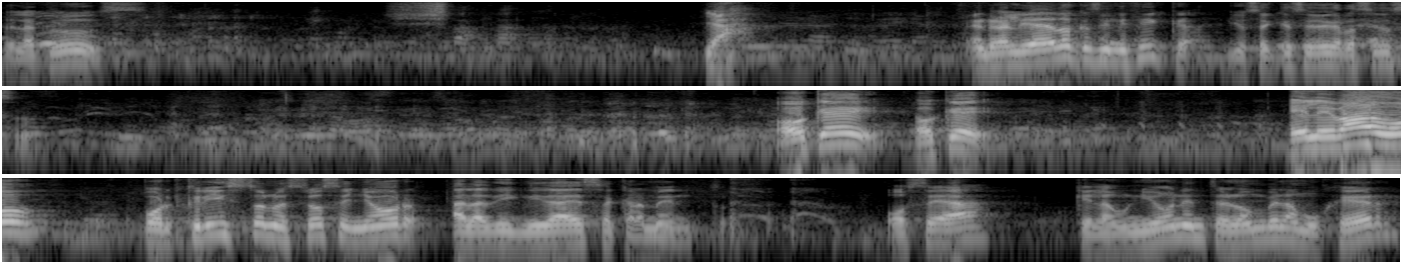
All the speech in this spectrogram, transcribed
de la cruz. Ya. En realidad es lo que significa. Yo sé que se oye gracioso. Ok, ok. Elevado por Cristo nuestro Señor a la dignidad de sacramento. O sea, que la unión entre el hombre y la mujer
